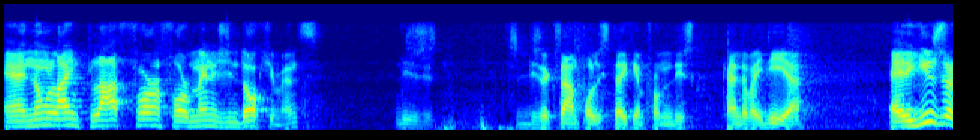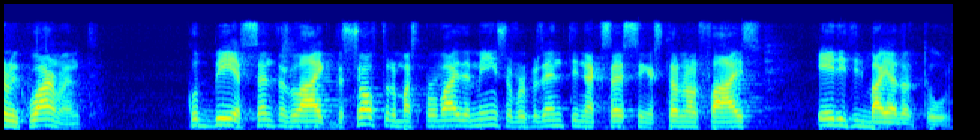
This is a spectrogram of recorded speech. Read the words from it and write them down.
an online platform for managing documents, this, is, this example is taken from this kind of idea, a user requirement could be a sentence like, the software must provide a means of representing accessing external files edited by other tools.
